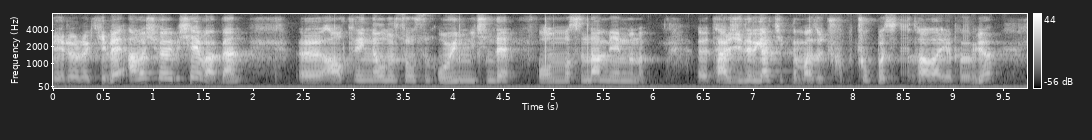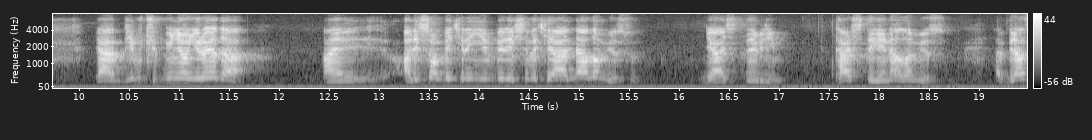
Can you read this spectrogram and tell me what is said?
veriyor rakibe. Ama şöyle bir şey var. Ben e, Altay'ın ne olursa olsun oyunun içinde olmasından memnunum. E, tercihleri gerçekten bazen çok çok basit hatalar yapabiliyor. Ya bir buçuk milyon euroya da hani Alisson Beker'in 21 yaşındaki halini alamıyorsun. Ya işte ne bileyim Ter Stegen'i alamıyorsun. Ya biraz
